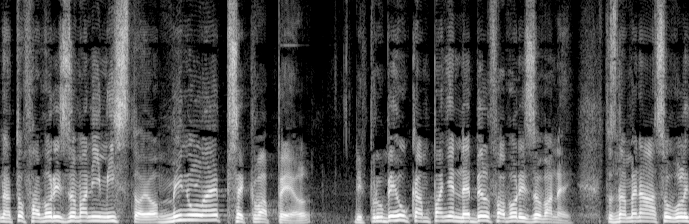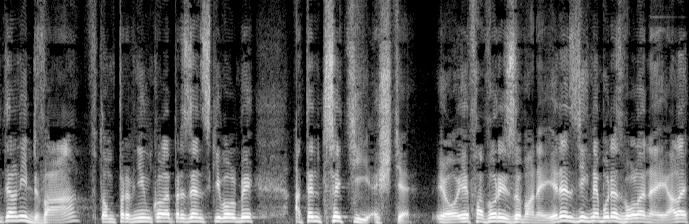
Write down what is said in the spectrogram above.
na to favorizované místo. Jo. Minule překvapil, kdy v průběhu kampaně nebyl favorizovaný. To znamená, jsou volitelní dva v tom prvním kole prezidentské volby a ten třetí ještě jo, je favorizovaný. Jeden z nich nebude zvolený, ale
